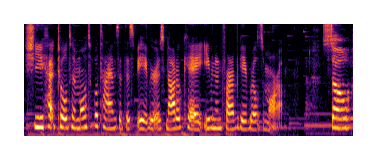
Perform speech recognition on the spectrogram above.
She had told him multiple times that this behavior is not okay, even in front of Gabriel Zamora. So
